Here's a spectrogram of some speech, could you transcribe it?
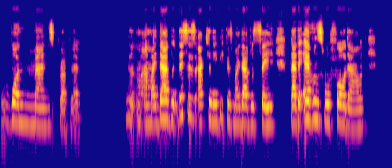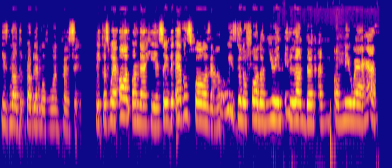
one man's problem. And my dad would, this is actually because my dad would say that the heavens will fall down is not the problem of one person. because we're all under here. So if the heavens falls down, it's going to fall on you in, in London and on me where I am.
